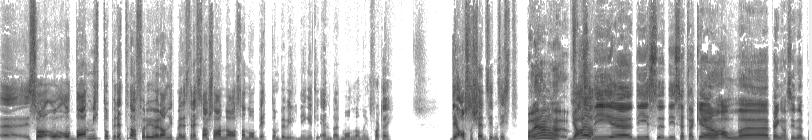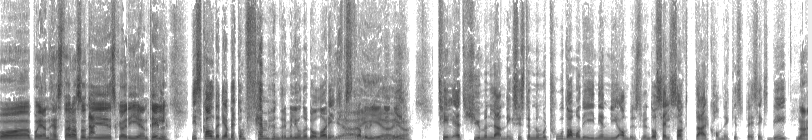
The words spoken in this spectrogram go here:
eh, så og, og da, midt oppi dette, da, for å gjøre han litt mer stressa, så har NASA nå bedt om bevilgninger til enda et månelandingsfartøy. Det har også skjedd siden sist. Å ja. Ja, Så ja. de, eh, de, de setter ikke alle penga sine på, på én hest her, altså. De skal ri en til? De skal det. De har bedt om 500 millioner dollar i ekstra bevilgninger Ja, ja, til et Human Landing System nummer to. Da må de inn i en ny anbudsrunde, og selvsagt, der kan ikke SpaceX by. Nei.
